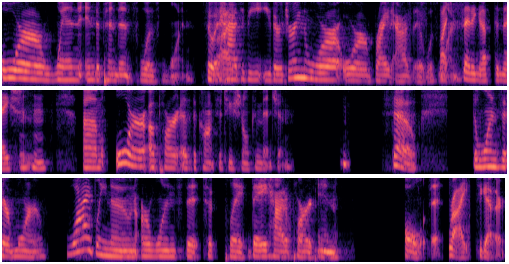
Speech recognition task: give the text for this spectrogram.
Or when independence was won. So it had to be either during the war or right as it was won. Like won. setting up the nation. Mhm. Um, or a part of the Constitutional Convention. So the ones that are more widely known are ones that took place, they had a part in all of it Right. together.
